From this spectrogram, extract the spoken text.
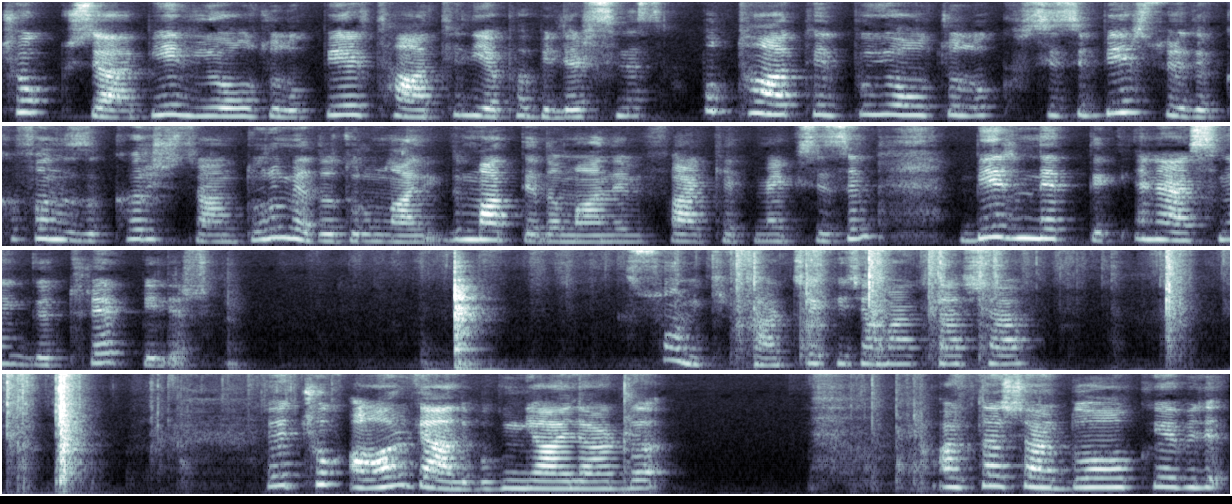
çok güzel bir yolculuk, bir tatil yapabilirsiniz. Bu tatil, bu yolculuk sizi bir süredir kafanızı karıştıran durum ya da durumlarla ilgili maddi ya da manevi fark etmeksizin bir netlik enerjisine götürebilir. Son iki kart çekeceğim arkadaşlar. Evet çok ağır geldi bugün yaylarda. Arkadaşlar dua okuyabilir,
